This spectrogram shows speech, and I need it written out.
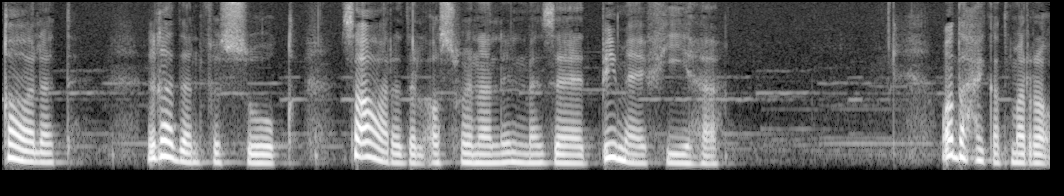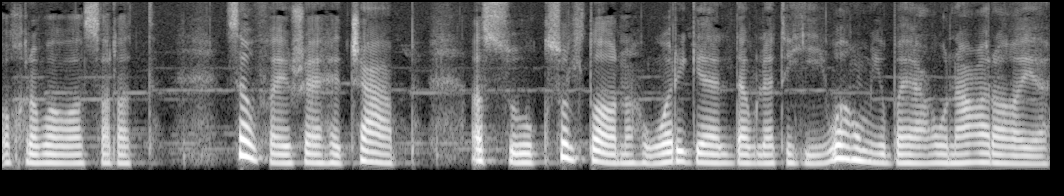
قالت غدا في السوق سأعرض الأصونة للمزاد بما فيها. وضحكت مرة أخرى وواصلت. سوف يشاهد شعب السوق سلطانه ورجال دولته وهم يبايعون عرايا.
